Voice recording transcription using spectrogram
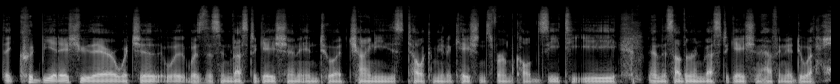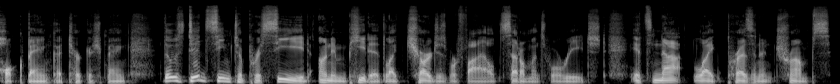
that could be at issue there, which is, was this investigation into a Chinese telecommunications firm called ZTE and this other investigation having to do with Halk Bank, a Turkish bank, those did seem to proceed unimpeded, like charges were filed, settlements were reached. It's not like President Trump's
